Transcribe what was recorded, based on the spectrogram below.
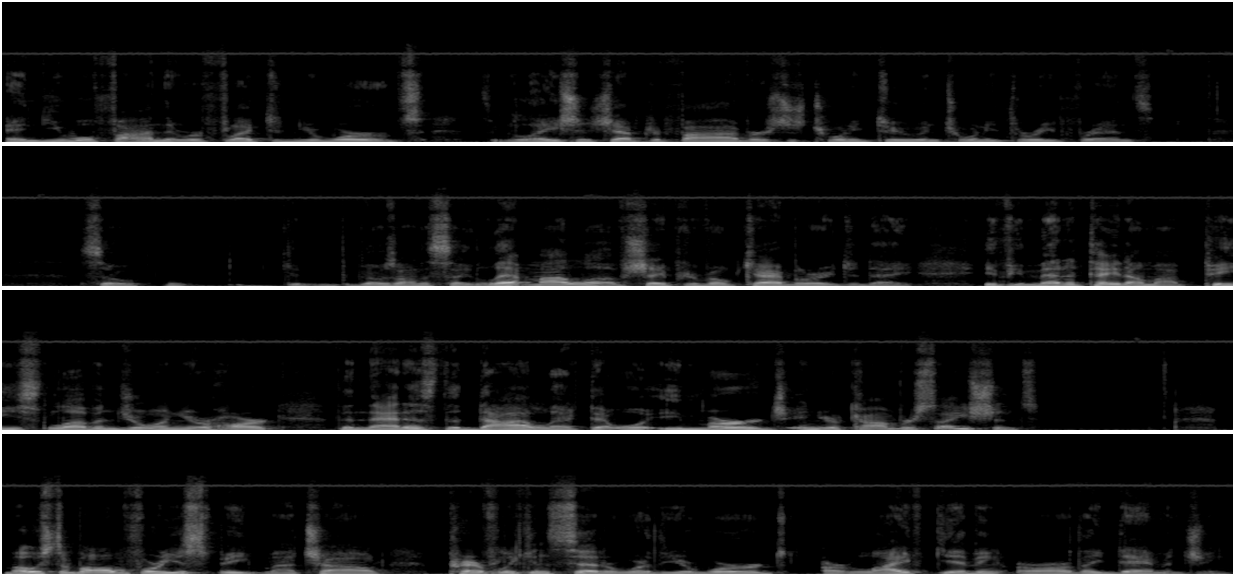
And you will find them reflected in your words. It's Galatians chapter 5, verses 22 and 23, friends. So goes on to say, Let my love shape your vocabulary today. If you meditate on my peace, love, and joy in your heart, then that is the dialect that will emerge in your conversations. Most of all, before you speak, my child, prayerfully consider whether your words are life giving or are they damaging.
